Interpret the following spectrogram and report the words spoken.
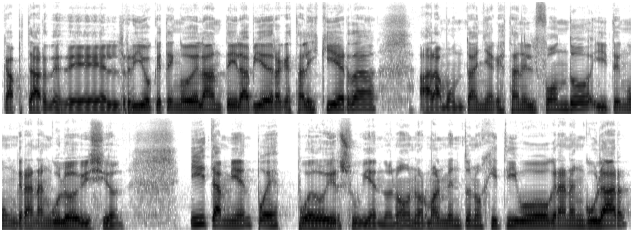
captar desde el río que tengo delante y la piedra que está a la izquierda a la montaña que está en el fondo y tengo un gran ángulo de visión. Y también pues puedo ir subiendo, ¿no? Normalmente un objetivo gran angular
